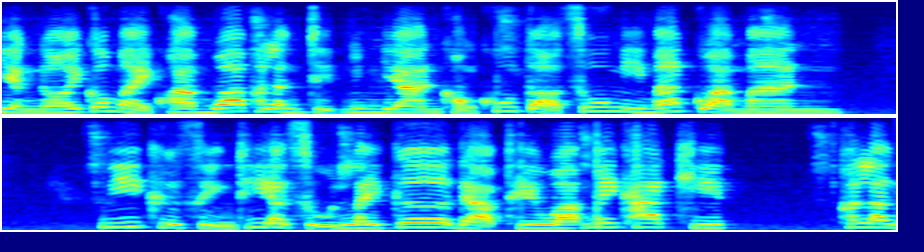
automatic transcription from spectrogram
อย่างน้อยก็หมายความว่าพลังจิตวิญญาณของคู่ต่อสู้มีมากกว่ามัน นี่คือสิ่งที่อสูรไลเกอร์ดาบเทวะไม่คาดคิดพลัง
